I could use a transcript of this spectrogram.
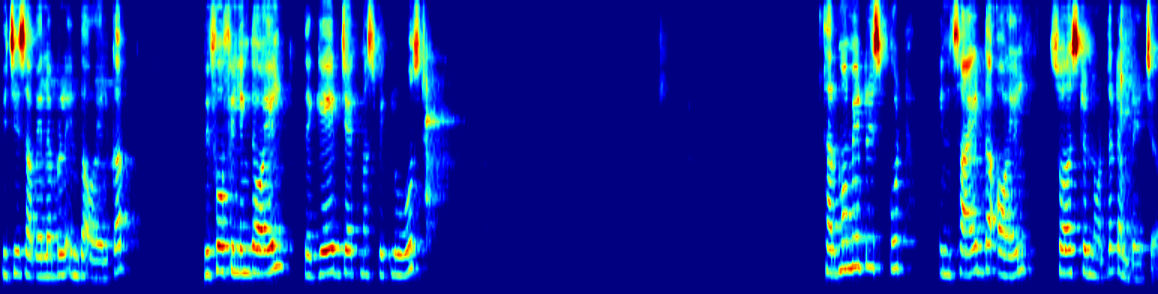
which is available in the oil cup. Before filling the oil, the gate jet must be closed. Thermometer is put inside the oil so as to note the temperature.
